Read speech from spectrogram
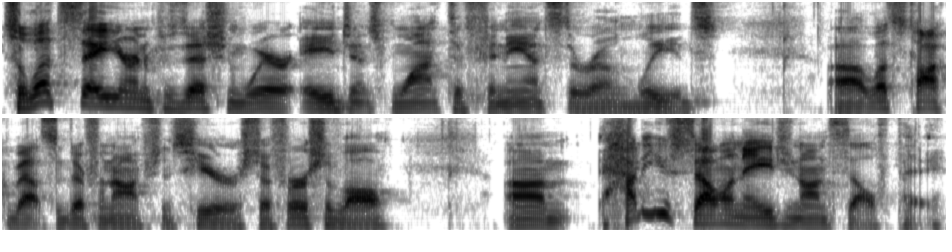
So let's say you're in a position where agents want to finance their own leads. Uh, let's talk about some different options here. So first of all, um, how do you sell an agent on self-pay?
